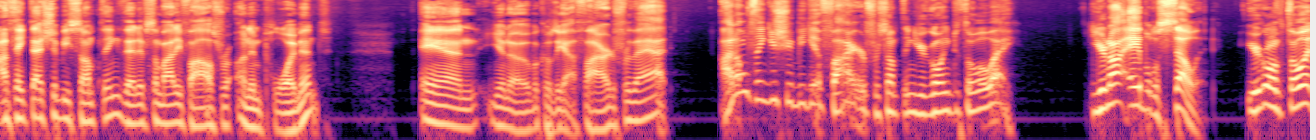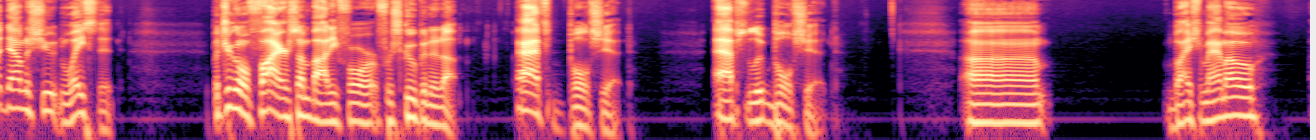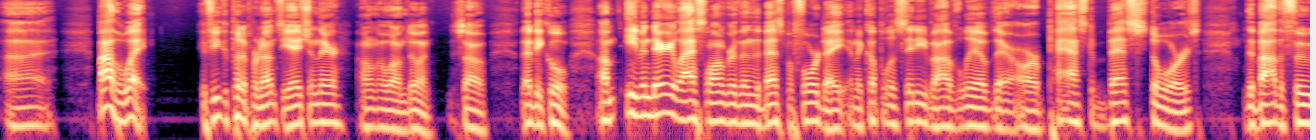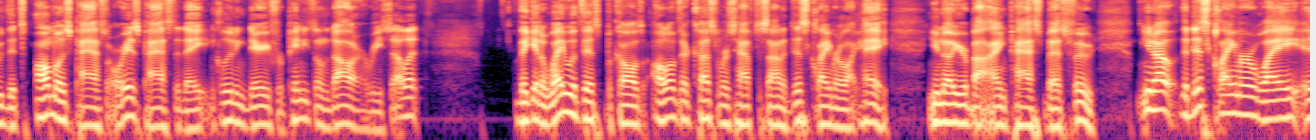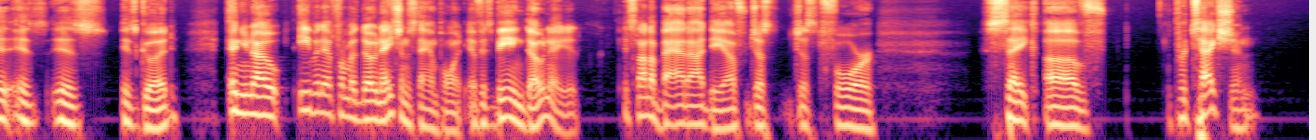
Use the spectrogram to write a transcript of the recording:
I think that should be something that if somebody files for unemployment and, you know, because they got fired for that, I don't think you should be get fired for something you're going to throw away. You're not able to sell it. You're going to throw it down the chute and waste it, but you're going to fire somebody for for scooping it up. That's bullshit. Absolute bullshit. Um, Blashamamo. Uh, by the way, if you could put a pronunciation there, I don't know what I'm doing. So that'd be cool. Um, even dairy lasts longer than the best before date. In a couple of cities I've lived, there are past best stores that buy the food that's almost past or is past the date, including dairy for pennies on the dollar and resell it. They get away with this because all of their customers have to sign a disclaimer like, hey, you know you're buying past best food. You know, the disclaimer way is is is good. And you know, even if from a donation standpoint, if it's being donated, it's not a bad idea just just for sake of protection.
